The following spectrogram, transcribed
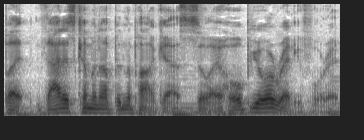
But that is coming up in the podcast, so I hope you're ready for it.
